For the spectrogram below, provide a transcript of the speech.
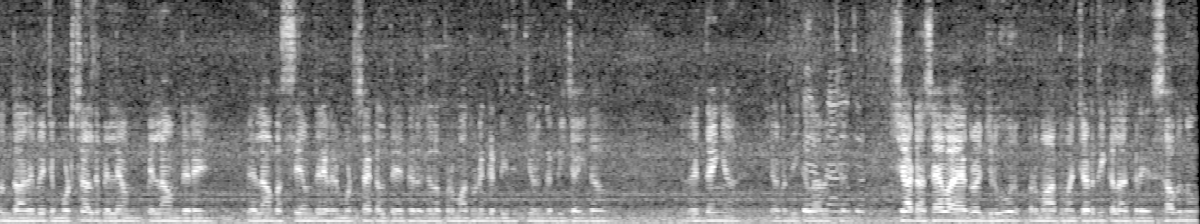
ਧੁੰਦਾਂ ਦੇ ਵਿੱਚ ਮੋਟਰਸਾਈਕਲ ਤੇ ਪਹਿਲਾਂ ਪਹਿਲਾਂ ਆਉਂਦੇ ਰਹੇ ਪਹਿਲਾਂ ਬੱਸੇ ਆਉਂਦੇ ਰਹੇ ਫਿਰ ਮੋਟਰਸਾਈਕਲ ਤੇ ਫਿਰ ਚਲੋ ਪ੍ਰਮਾਤਮਾ ਨੇ ਗੱਡੀ ਦਿੱਤੀ ਹੁਣ ਗੱਡੀ ਚਾਹੀਦਾ ਇਦਾਂ ਹੀ ਆ ਚੜ੍ਹਦੀ ਕਲਾ ਵਿੱਚ। ਛਾਟਾ ਸਾਹਿਬ ਆਇਆ ਕਰੋ ਜਰੂਰ ਪ੍ਰਮਾਤਮਾ ਚੜ੍ਹਦੀ ਕਲਾ ਕਰੇ ਸਭ ਨੂੰ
